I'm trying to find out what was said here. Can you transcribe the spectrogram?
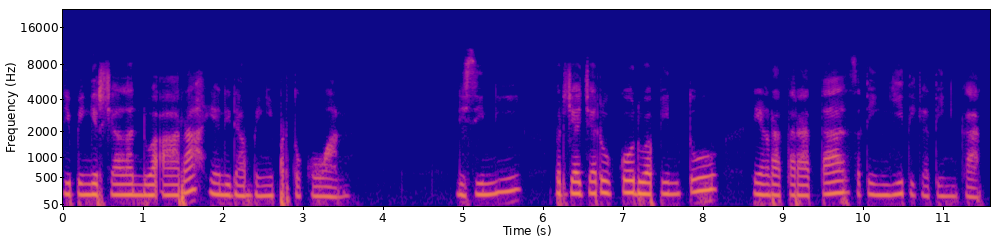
Di pinggir jalan dua arah yang didampingi pertokoan. Di sini berjajar ruko dua pintu yang rata-rata setinggi tiga tingkat.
